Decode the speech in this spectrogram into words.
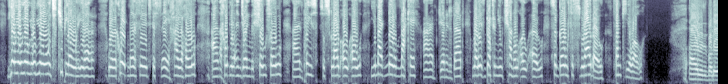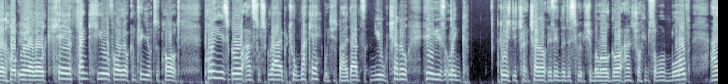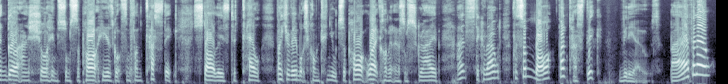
Yo, yo, yo, yo, yo, it's Chippio here with a quick message to say hi ho, and I hope you're enjoying the show show, and please subscribe, oh oh. You might know Mackie, I'm Jamie's dad, well he's got a new channel, oh oh, so go subscribe, oh. Thank you, oh. Hi everybody and hope you're all okay. Thank you for your continued support. Please go and subscribe to Mackie, which is my dad's new channel. His link to his ch- channel is in the description below. Go and show him some love and go and show him some support. He has got some fantastic stories to tell. Thank you very much for continued support. Like, comment, and subscribe, and stick around for some more fantastic videos. Bye for now.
